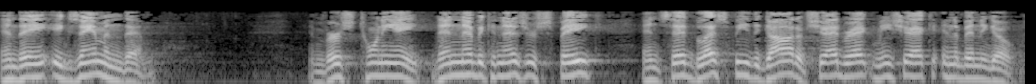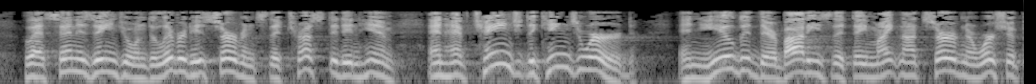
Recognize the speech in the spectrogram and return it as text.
And they examined them. In verse 28, then Nebuchadnezzar spake and said, Blessed be the God of Shadrach, Meshach, and Abednego, who hath sent his angel and delivered his servants that trusted in him, and have changed the king's word, and yielded their bodies that they might not serve nor worship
